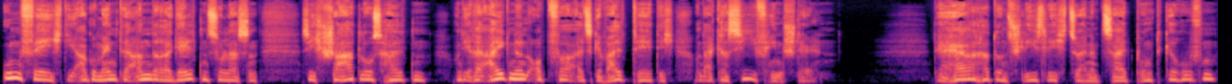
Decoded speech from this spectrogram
unfähig die Argumente anderer gelten zu lassen, sich schadlos halten und ihre eigenen Opfer als gewalttätig und aggressiv hinstellen. Der Herr hat uns schließlich zu einem Zeitpunkt gerufen,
